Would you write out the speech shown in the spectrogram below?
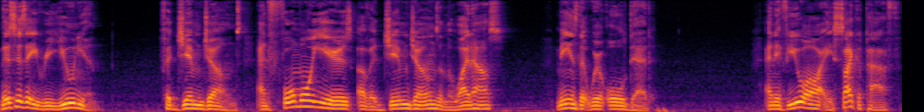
This is a reunion for Jim Jones, and four more years of a Jim Jones in the White House means that we're all dead. And if you are a psychopath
